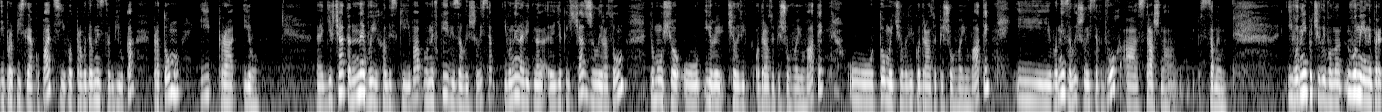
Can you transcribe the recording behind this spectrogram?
і про після окупації, от про видавництво Білка, про Тому і про Іру. Е, Дівчата не виїхали з Києва, вони в Києві залишилися, і вони навіть на е, якийсь час жили разом, тому що у Іри чоловік одразу пішов воювати, у Томи чоловік одразу пішов воювати, і вони залишилися вдвох, а страшно самим. І вони почали ну, вони не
